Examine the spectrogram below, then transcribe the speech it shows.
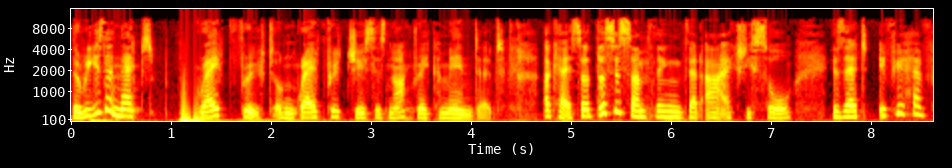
the reason that grapefruit or grapefruit juice is not recommended Okay, so this is something that I actually saw is that if you have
